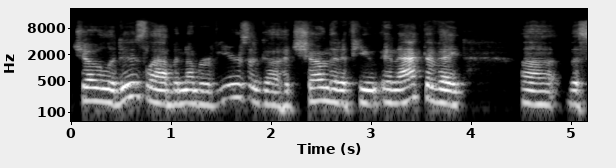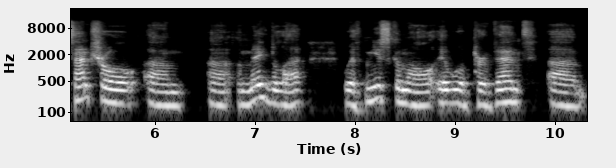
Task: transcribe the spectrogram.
Joe Ledoux's lab a number of years ago had shown that if you inactivate uh, the central um, uh, amygdala with muscimol, it will prevent um,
